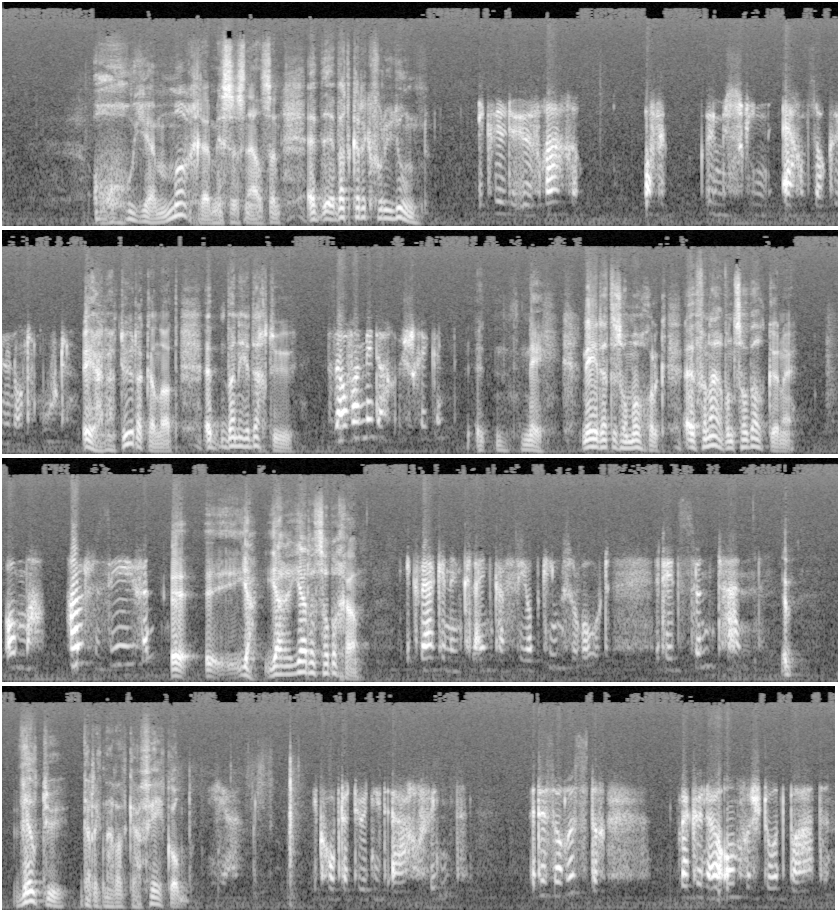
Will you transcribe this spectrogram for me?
Oh, goedemorgen, Mrs. Nelson. Eh, wat kan ik voor u doen? Ik wilde u vragen of ik u misschien ergens zou kunnen ontmoeten. Ja, natuurlijk kan dat. Eh, wanneer dacht u? Zou vanmiddag u schikken? Eh, nee, nee, dat is onmogelijk. Eh, vanavond zou wel kunnen. Om half zeven? Eh, ja, ja, ja, dat zal wel gaan. Ik werk in een klein café op Kings Road. Het heet Suntan. Wilt u dat ik naar dat café kom? Ja. Ik hoop dat u het niet erg vindt. Het is zo rustig. Wij kunnen er ongestoord praten.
